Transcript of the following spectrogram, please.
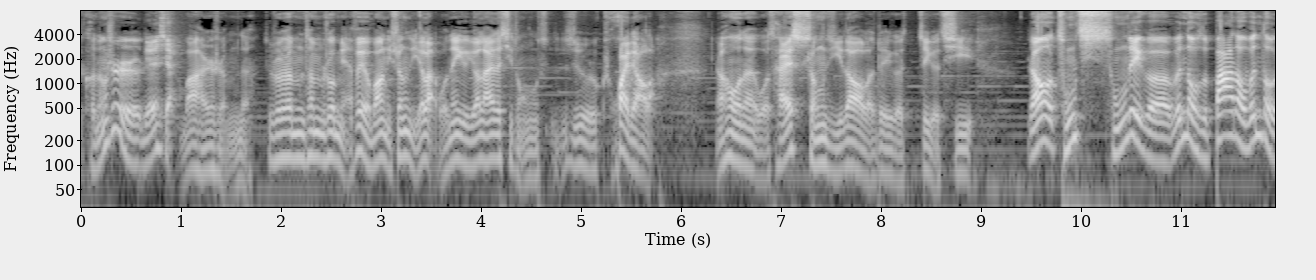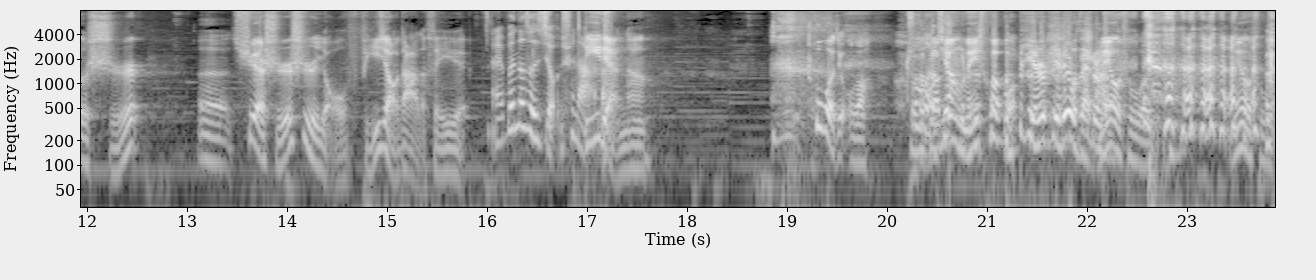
可能是联想吧，还是什么的。就说他们他们说免费我帮你升级了，我那个原来的系统就是坏掉了，然后呢，我才升级到了这个这个七，然后从从这个 Windows 八到 Windows 十，呃，确实是有比较大的飞跃。哎，Windows 九去哪儿？第一点呢，出过酒吗？好像没出过，P 是 P 六在哪没有出过，没有出过。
